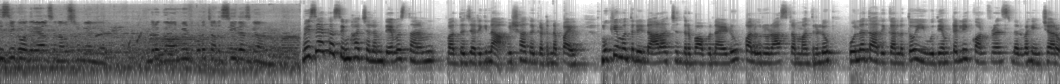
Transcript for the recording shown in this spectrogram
ఈజీగా వదిలేయాల్సిన అవసరం ఏం లేదు. ఇందులో గవర్నమెంట్ కూడా చాలా సీరియస్గా ఉంది. విశాఖ సింహాచలం దేవస్థానం వద్ద జరిగిన విషాద ఘటనపై ముఖ్యమంత్రి నారా చంద్రబాబు నాయుడు పలువురు రాష్ట్ర మంత్రులు ఉన్నతాధికారులతో ఈ ఉదయం టెలికాన్ఫరెన్స్ నిర్వహించారు.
